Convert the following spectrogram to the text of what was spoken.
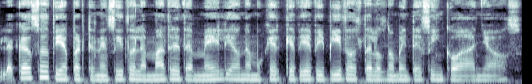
La casa había pertenecido a la madre de Amelia, una mujer que había vivido hasta los 95 años.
